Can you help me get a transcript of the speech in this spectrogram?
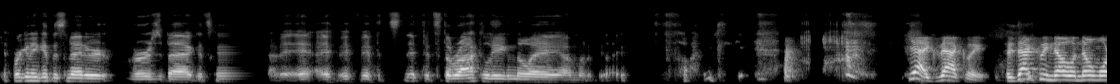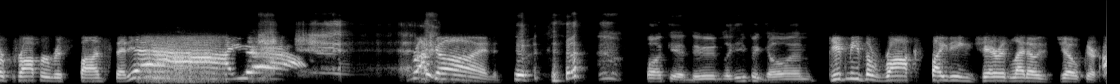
if we're gonna get the Snyder verse back, it's gonna I mean, if if if it's if it's The Rock leading the way, I'm gonna be like, fuck. Yeah, exactly. There's actually no no more proper response than yeah, yeah, rock on. fuck it, dude. Like keep it going. Give me the Rock fighting Jared Leto's Joker.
